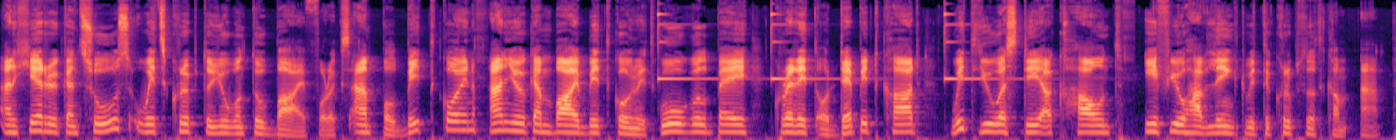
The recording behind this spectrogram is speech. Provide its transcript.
and here you can choose which crypto you want to buy. For example Bitcoin and you can buy Bitcoin with Google Pay, credit or debit card with USD account if you have linked with the crypto.com app.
